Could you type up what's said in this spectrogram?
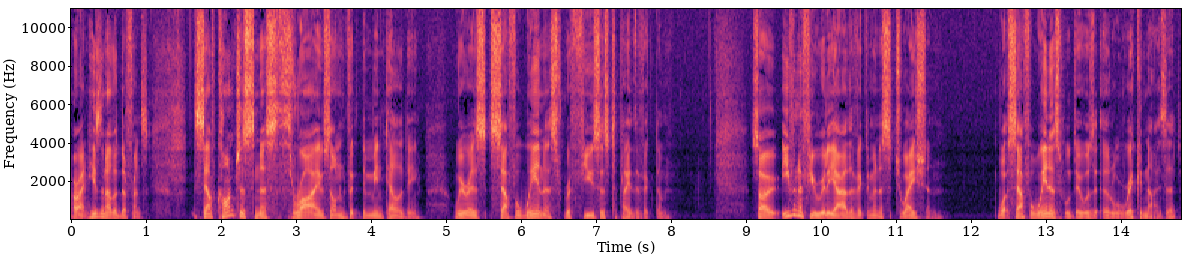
all right here's another difference self-consciousness thrives on victim mentality whereas self-awareness refuses to play the victim so even if you really are the victim in a situation what self-awareness will do is it'll recognize it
